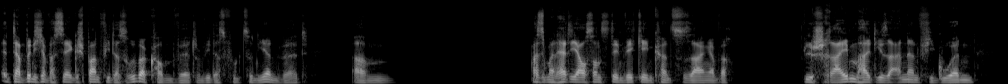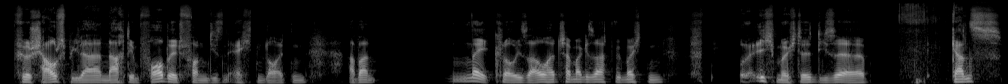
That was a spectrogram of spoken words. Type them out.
Äh, Da bin ich einfach sehr gespannt, wie das rüberkommen wird und wie das funktionieren wird. Ähm, also man hätte ja auch sonst den Weg gehen können zu sagen, einfach, wir schreiben halt diese anderen Figuren für Schauspieler nach dem Vorbild von diesen echten Leuten. Aber nee, Chloe Zhao hat scheinbar gesagt, wir möchten, oder ich möchte diese ganz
